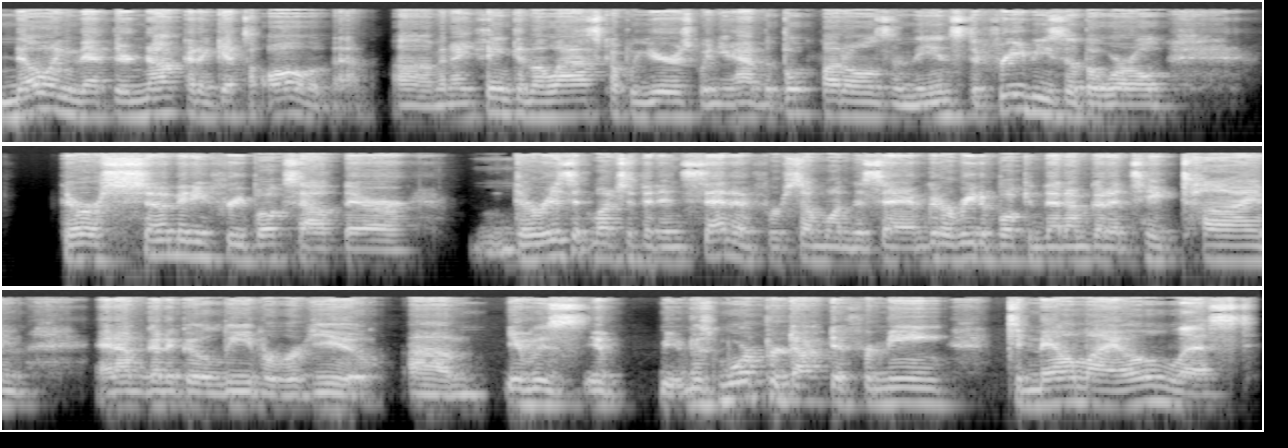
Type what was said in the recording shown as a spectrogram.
knowing that they're not going to get to all of them. Um, and I think in the last couple years, when you have the book funnels and the Insta freebies of the world, there are so many free books out there there isn't much of an incentive for someone to say, I'm going to read a book and then I'm going to take time and I'm going to go leave a review. Um, it was it, it was more productive for me to mail my own list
